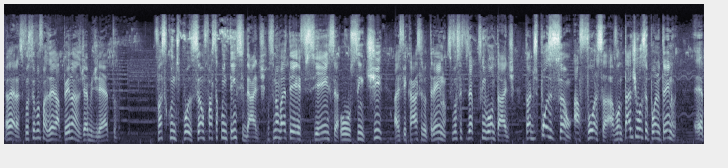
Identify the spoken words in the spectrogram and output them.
Galera, se você for fazer apenas jab direto, faça com disposição, faça com intensidade. Você não vai ter eficiência ou sentir a eficácia do treino se você fizer sem vontade. Então a disposição, a força, a vontade que você põe no treino é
